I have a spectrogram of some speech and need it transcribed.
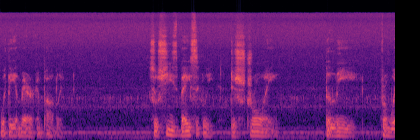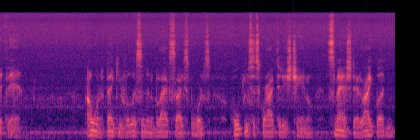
with the American public. So she's basically destroying the league from within. I want to thank you for listening to Black Site Sports. Hope you subscribe to this channel, smash that like button,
